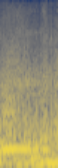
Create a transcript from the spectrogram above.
Amen.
